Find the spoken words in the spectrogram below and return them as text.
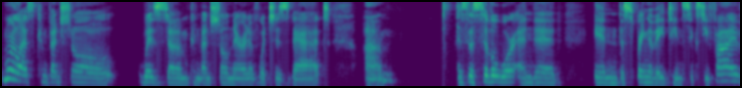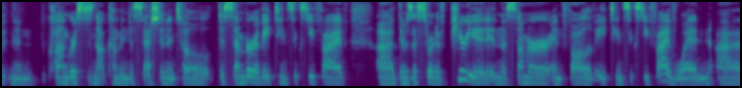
more or less conventional wisdom, conventional narrative, which is that um, as the Civil War ended in the spring of 1865, and then Congress does not come into session until December of 1865. Uh, there's a sort of period in the summer and fall of 1865 when uh,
